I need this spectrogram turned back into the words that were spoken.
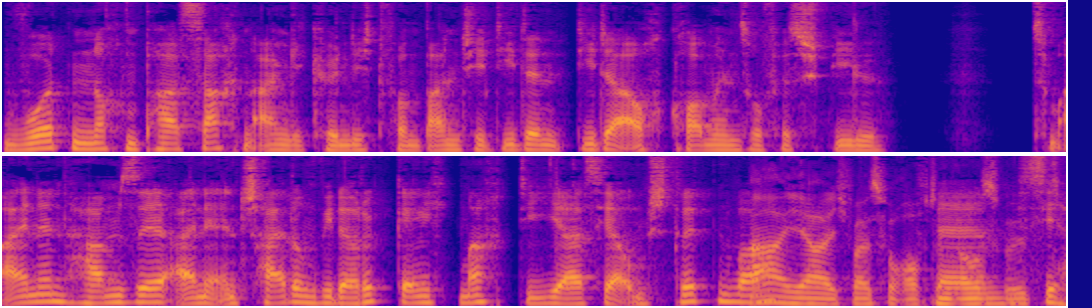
wurden noch ein paar Sachen angekündigt von Bungie, die denn, die da auch kommen, so fürs Spiel. Zum einen haben sie eine Entscheidung wieder rückgängig gemacht, die ja sehr umstritten war. Ah ja, ich weiß, worauf du hinaus ähm, willst. Sie,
